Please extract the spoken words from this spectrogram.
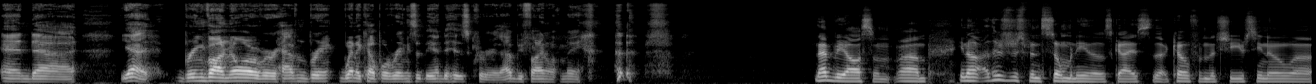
and uh, yeah, bring Von Miller over, have him bring win a couple rings at the end of his career. That'd be fine with me. That'd be awesome. Um, you know, there's just been so many of those guys that come from the Chiefs. You know, uh,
